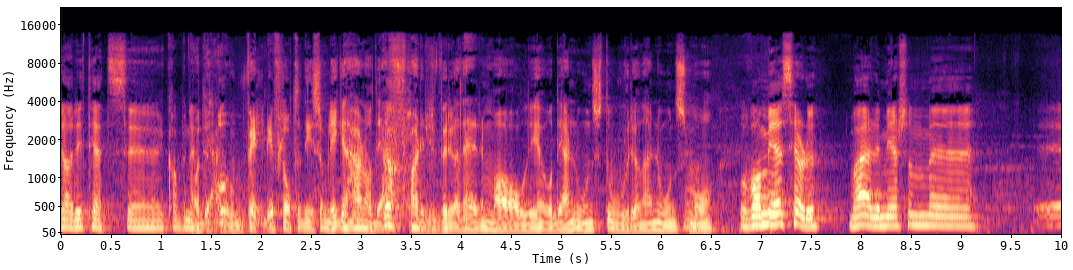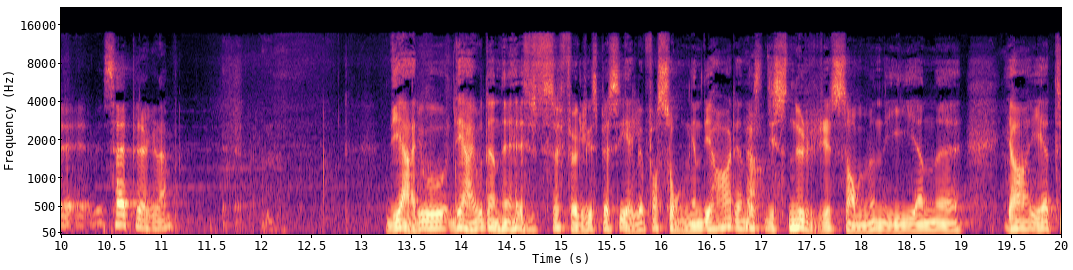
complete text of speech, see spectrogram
raritetskabinetter. Og det er jo veldig flotte, de som ligger her nå. Det er Ja. farver, og det er emalje, og det er noen store, og det er noen små. Og hva mer ser du? Hva er det mer som eh, eh, særpreger dem? De er, jo, de er jo denne selvfølgelig spesielle fasongen de har. Denne, De snurrer sammen i en, eh, ja, et,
